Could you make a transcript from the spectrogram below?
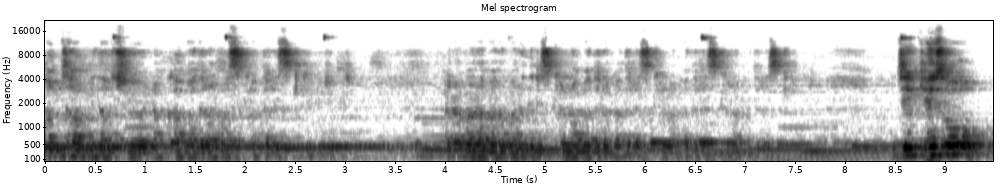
감사합니다 주여 라카바드라바스카다레스키리비리비리 아라바라바라바라데리스칼라바드라바드라스칼라바드라스칼라바드라스칼 이제 계속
